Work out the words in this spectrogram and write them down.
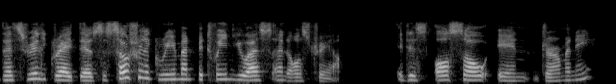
That's really great. There's a social agreement between US and Austria. It is also in Germany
